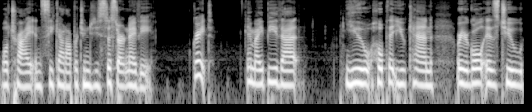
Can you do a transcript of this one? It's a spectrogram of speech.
will try and seek out opportunities to start an IV. Great. It might be that you hope that you can, or your goal is to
